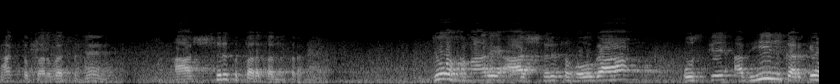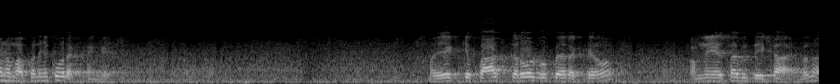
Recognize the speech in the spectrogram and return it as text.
भक्त पर्वत हैं, आश्रित परतंत्र हैं। जो हमारे आश्रित होगा, उसके अधीन करके हम अपने को रखेंगे। मैं एक के पास करोड़ रुपए रखे हो, हमने ऐसा भी देखा है, बोला।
